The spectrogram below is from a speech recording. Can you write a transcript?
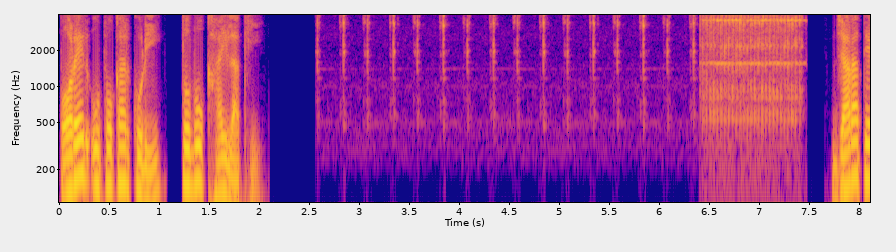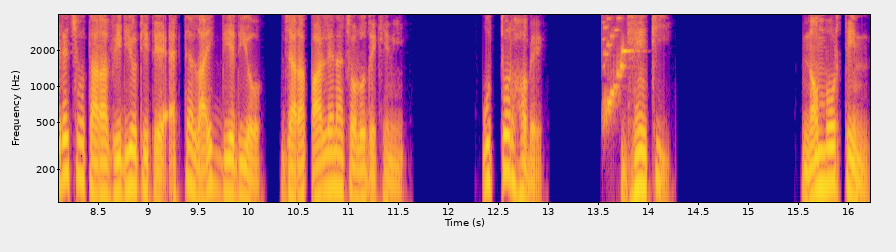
পরের উপকার করি, তবু খাই লাথি। যারা পেরেছ তারা ভিডিওটিতে একটা লাইক দিয়ে দিও, যারা পারলে না চলো দেখে নি। উত্তর হবে। ঢেঁকি। নম্বর তিন।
